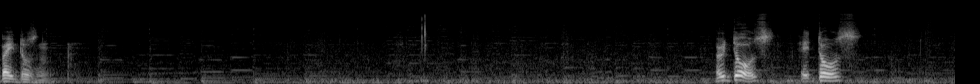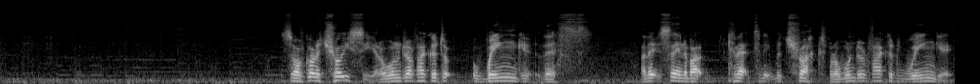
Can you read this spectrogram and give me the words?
But it doesn't. Oh, it does. It does. So I've got a choice here. I wonder if I could wing this. I know it's saying about connecting it with tracks, but I wonder if I could wing it.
